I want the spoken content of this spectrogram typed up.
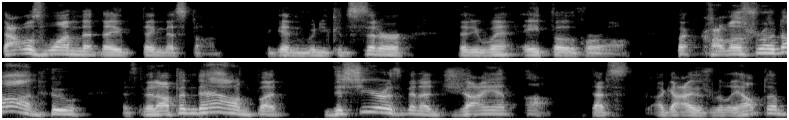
that was one that they they missed on. Again, when you consider that he went eighth overall. But Carlos Rodon, who has been up and down, but this year has been a giant up. That's a guy who's really helped him.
